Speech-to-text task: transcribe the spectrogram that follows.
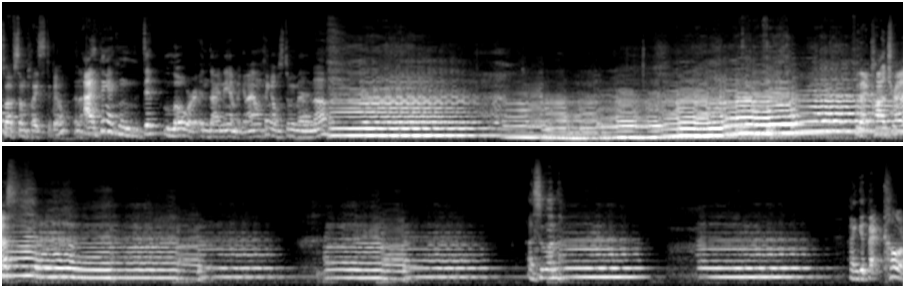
So I have some place to go. And I think I can dip lower in dynamic, and I don't think I was doing that enough. contrast. Isolin. I can get that color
